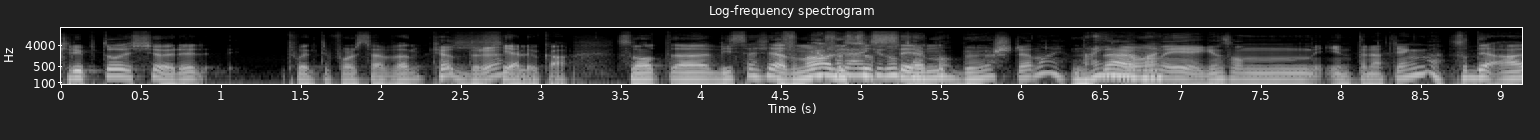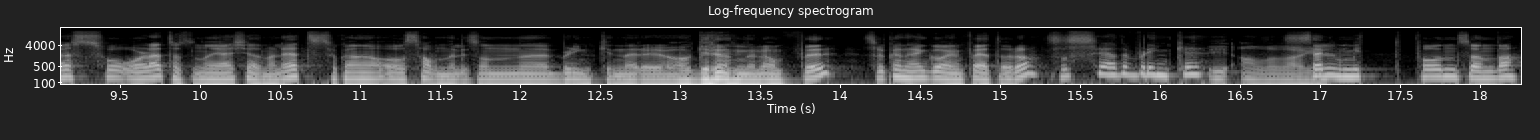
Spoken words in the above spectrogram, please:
Krypto kjører 24-7 Kødder du? hele uka. Sånn at uh, hvis jeg kjeder meg ja, for det er ikke notert på børs, det, nei. Nei, det er jo nei, en egen sånn internettgjeng, det. Så det er jo så ålreit når jeg kjeder meg litt så kan jeg, og savner litt sånn eh, blinkende røde og grønne lamper, så kan jeg gå inn på eToro, så ser jeg det blinker. I alle dager. Selv midt på en søndag.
